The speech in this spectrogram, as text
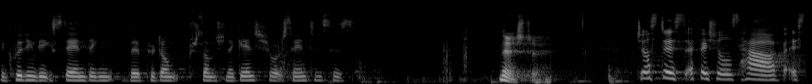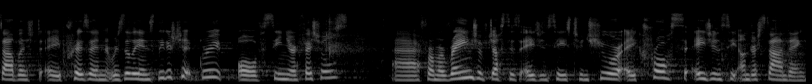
including the extending the presumption against short sentences? Minister. Justice officials have established a prison resilience leadership group of senior officials uh, from a range of justice agencies to ensure a cross-agency understanding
